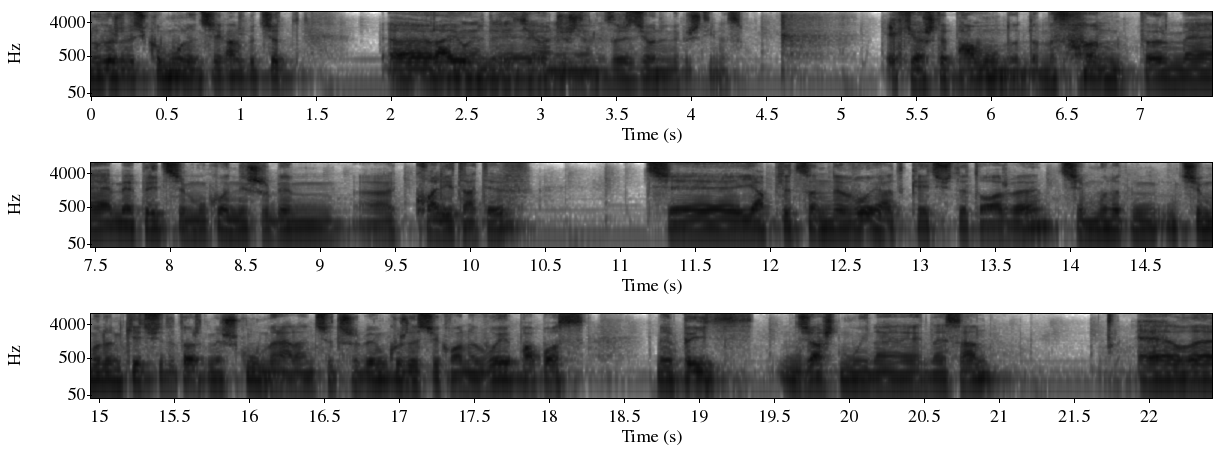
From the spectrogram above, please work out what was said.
nuk është veç komunën që kanë, po qëtë uh, rajonin e Prishtinës, regionin e Prishtinës. E kjo është e pamundur, domethonë, për me, me pritë që mund një shërbim uh, kualitativ, që ja plotëson nevojat e qytetarëve, që mundët, që munden këta qytetarët me shku mrena në qëtë shërbim, kushdo që ka nevojë, pa pasë me pritë gjashtë muj e najsen, Edhe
